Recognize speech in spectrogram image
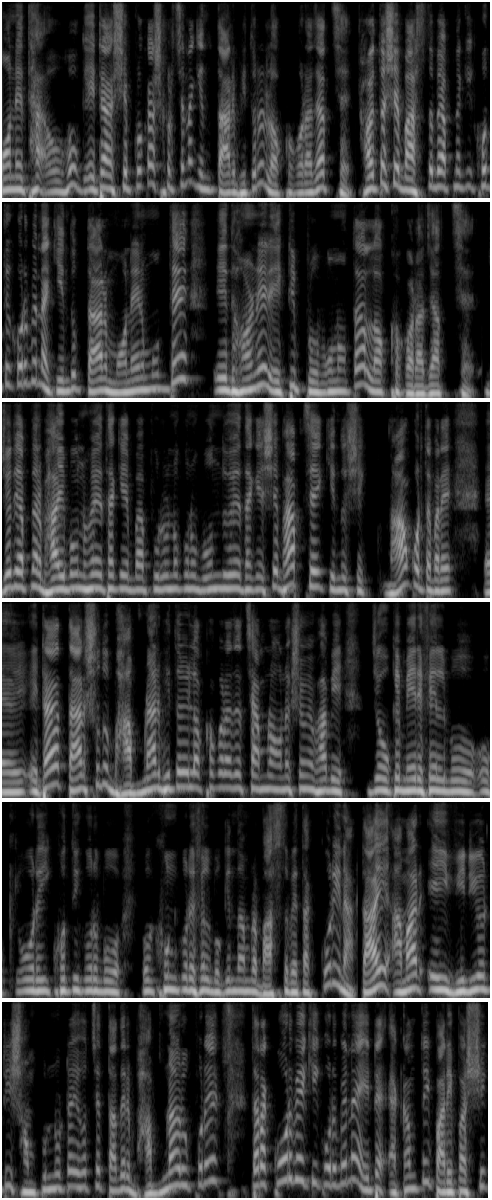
মনে হোক, এটা সে প্রকাশ করছে না, কিন্তু তার ভিতরে লক্ষ্য করা যাচ্ছে। হয়তো সে বাস্তবে আপনাকে ক্ষতি করবে না, কিন্তু তার মনের মধ্যে এই ধরনের একটি প্রবণতা লক্ষ্য করা যাচ্ছে। যদি আপনার ভাই বোন হয়ে থাকে বা পুরনো কোনো বন্ধু হয়ে থাকে, সে ভাবছে, কিন্তু সে নাও করতে পারে। এটা তার শুধু ভাবনার ভিতরে লক্ষ্য করা যাচ্ছে। আমরা অনেক সময় ভাবি যে ওকে মেরে ফেলব, ওকে, ওর এই ক্ষতি করব, ওকে খুন করে ফেলব, কিন্তু আমরা বাস্তবে তা করি না। তাই আমার এই ভিডিওটি সম্পূর্ণটাই হচ্ছে তাদের ভাবনার উপরে তারা করবে কি করবে না, এটা একান্তই পারিপার্শ্বিক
